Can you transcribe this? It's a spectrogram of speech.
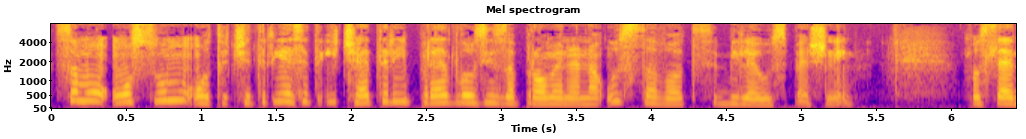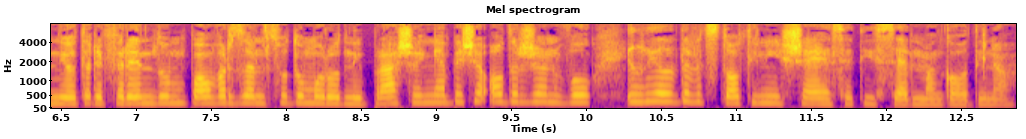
само 8 од 44 предлози за промена на уставот биле успешни. Последниот референдум поврзан со домородни прашања беше одржан во 1967 година.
